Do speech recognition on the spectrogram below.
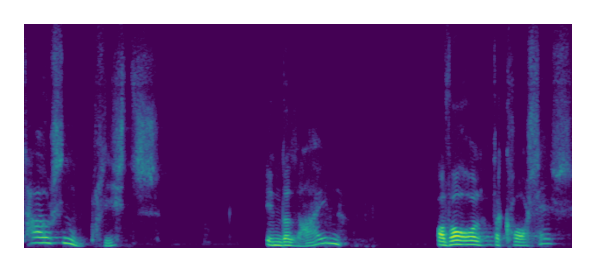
20,000 priests in the line of all the courses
